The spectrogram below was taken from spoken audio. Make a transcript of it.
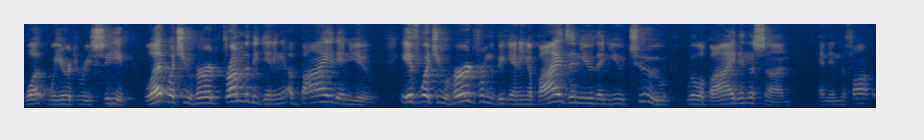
what we are to receive. Let what you heard from the beginning abide in you. If what you heard from the beginning abides in you, then you too will abide in the Son and in the Father.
